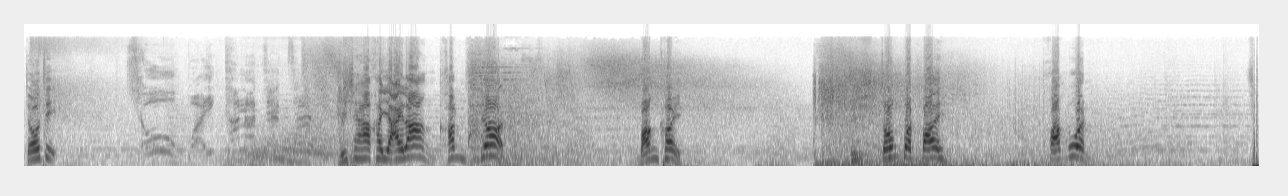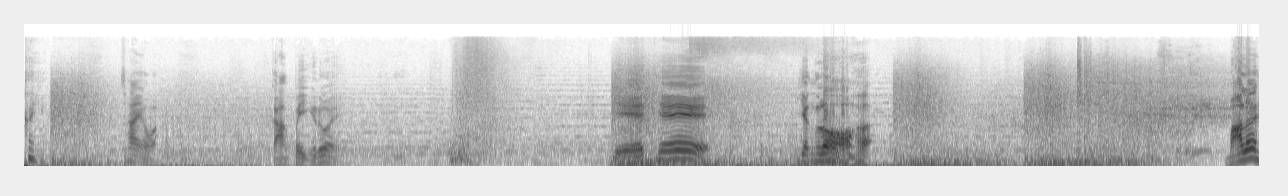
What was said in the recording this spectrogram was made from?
โจจิ วิชาขยายร่างขั้นยอด บังเอยจงปลดปล่อยความอ้วน ใช่ ใช่เหรอ กลางปีกด้วย เยเท่ยังรอมาเลย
